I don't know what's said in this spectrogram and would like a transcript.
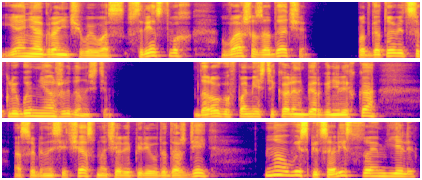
Я не ограничиваю вас в средствах. Ваша задача — подготовиться к любым неожиданностям. Дорога в поместье Каленберга нелегка, особенно сейчас, в начале периода дождей, но вы специалист в своем деле,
